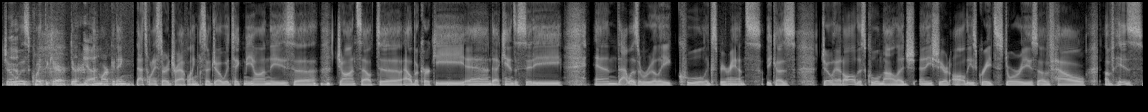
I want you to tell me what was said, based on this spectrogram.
Joe Yeah. was quite the character Yeah. in marketing. That's when I started traveling. So Joe would take me on these uh, jaunts out to Albuquerque and uh, Kansas City. And that was a really cool experience because Joe had all this cool knowledge and he shared all these great stories of how, of his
